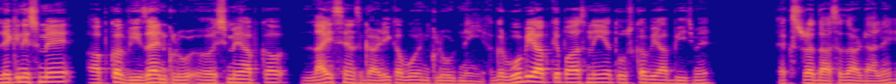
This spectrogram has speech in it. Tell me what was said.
लेकिन इसमें आपका वीज़ा इंक्लूड इसमें आपका लाइसेंस गाड़ी का वो इंक्लूड नहीं है। अगर वो भी आपके पास नहीं है तो उसका भी आप बीच में एक्स्ट्रा दस हज़ार डालें।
